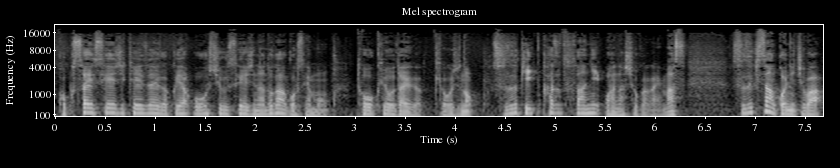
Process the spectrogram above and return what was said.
国際政治経済学や欧州政治などがご専門、東京大学教授の鈴木和人さんにお話を伺います。鈴木さん、こんにちは。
